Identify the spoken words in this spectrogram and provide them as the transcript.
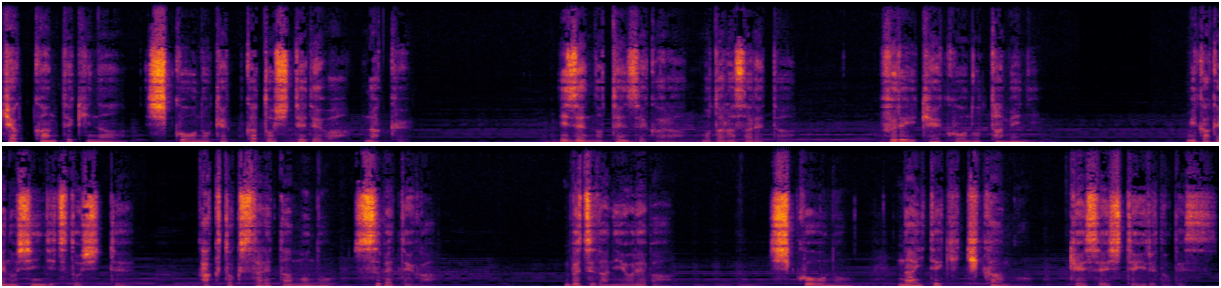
客観的な思考の結果としてではなく、以前の天世からもたらされた古い傾向のために、見かけの真実として獲得されたものすべてが仏陀によれば思考の内的器官を形成しているのです。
